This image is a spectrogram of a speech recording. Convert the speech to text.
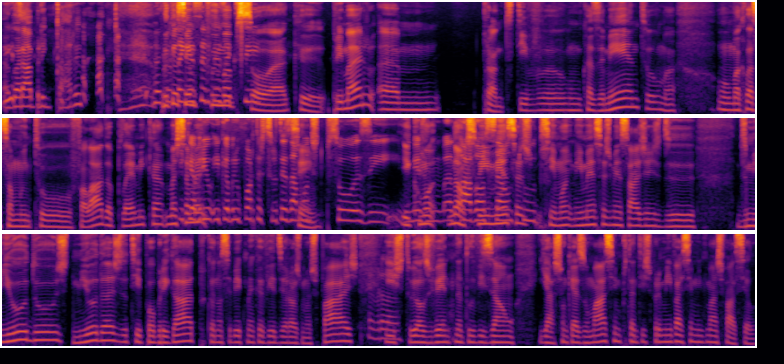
agora a brincar. Porque eu, a sempre fui uma que sim. pessoa que, primeiro, hum, pronto, tive um casamento, uma, uma relação muito falada, polémica, mas E que, também. abriu, e que abriu portas de certeza a Sim. montes de pessoas e, e mesmo como- a, não, a recebi imensas, tudo. sim, imensas mensagens de, de miúdos, de miúdas, do tipo obrigado, porque eu não sabia como é que havia de dizer aos meus pais. É. Isto eles veem-te na televisão e acham que és o máximo, portanto, isto para mim vai ser muito mais fácil.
